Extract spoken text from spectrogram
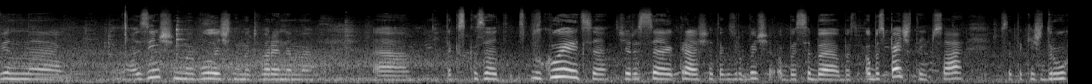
Він е, з іншими вуличними тваринами, е, так сказати, спілкується. Через це краще так зробити, аби себе обезпечити і пса, все таки ж друг.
